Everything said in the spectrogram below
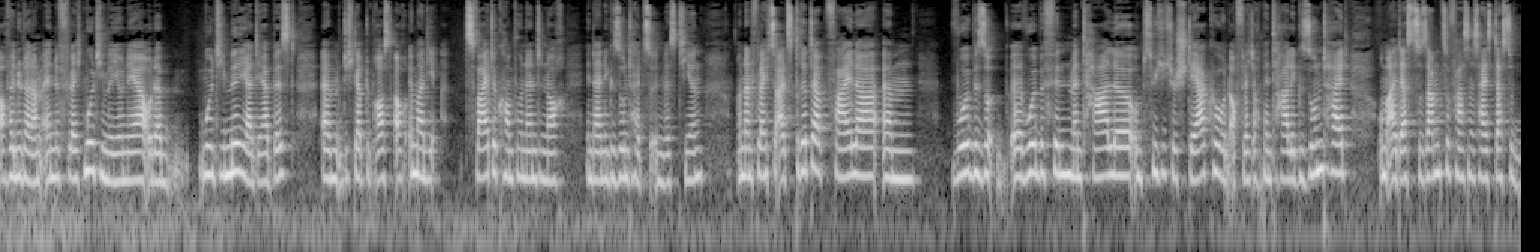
auch wenn du dann am Ende vielleicht Multimillionär oder Multimilliardär bist. Ähm, ich glaube, du brauchst auch immer die zweite Komponente noch in deine Gesundheit zu investieren. Und dann vielleicht so als dritter Pfeiler ähm, Wohlbe äh, Wohlbefinden, mentale und psychische Stärke und auch vielleicht auch mentale Gesundheit, um all das zusammenzufassen. Das heißt, dass du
